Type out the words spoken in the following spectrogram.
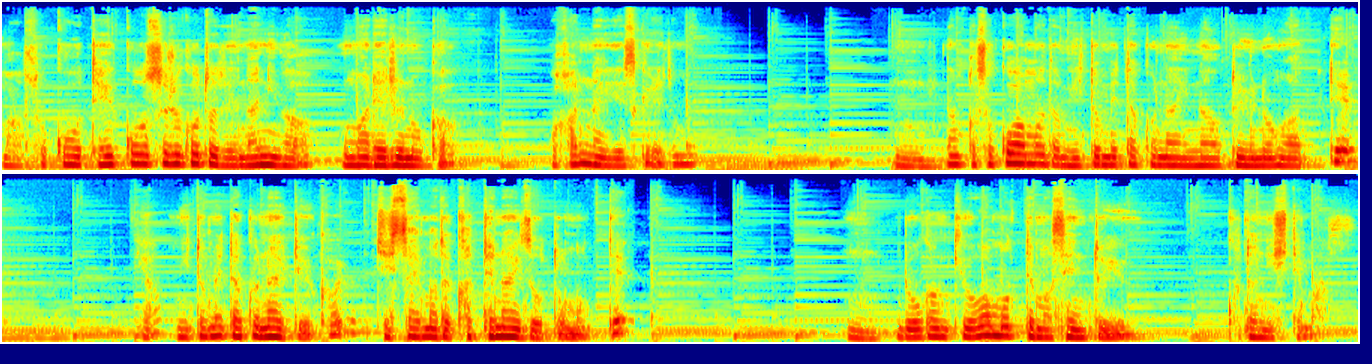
まあそこを抵抗することで何が生まれるのかわかんないですけれども。うんなんかそこはまだ認めたくないなというのがあっていや認めたくないというか実際まだ買ってないぞと思ってうん、老眼鏡は持ってませんということにしてます。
